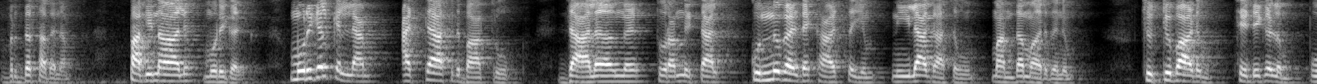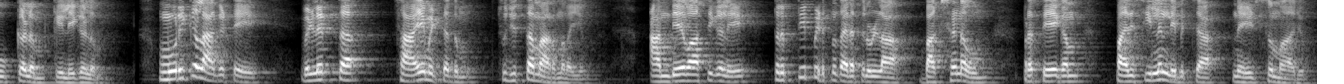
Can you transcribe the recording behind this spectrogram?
വൃദ്ധസദനം പതിനാല് മുറികൾ. മുറികൾക്കെല്ലാം അറ്റാച്ച്ഡ് ബാത്റൂം ജാലകങ്ങൾ തുറന്നിട്ടാൽ കുന്നുകളുടെ കാഴ്ചയും നീലാകാശവും മന്ദമാരുതനും. ചുറ്റുപാടും ചെടികളും പൂക്കളും കിളികളും. മുറികളാകട്ടെ വെളുത്ത ചായമിട്ടതും ശുചിത്വമാർന്നവയും. അന്തേവാസികളെ തൃപ്തിപ്പെടുത്തുന്ന തരത്തിലുള്ള ഭക്ഷണവും പ്രത്യേകം പരിശീലനം ലഭിച്ച നേഴ്സുമാരും.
